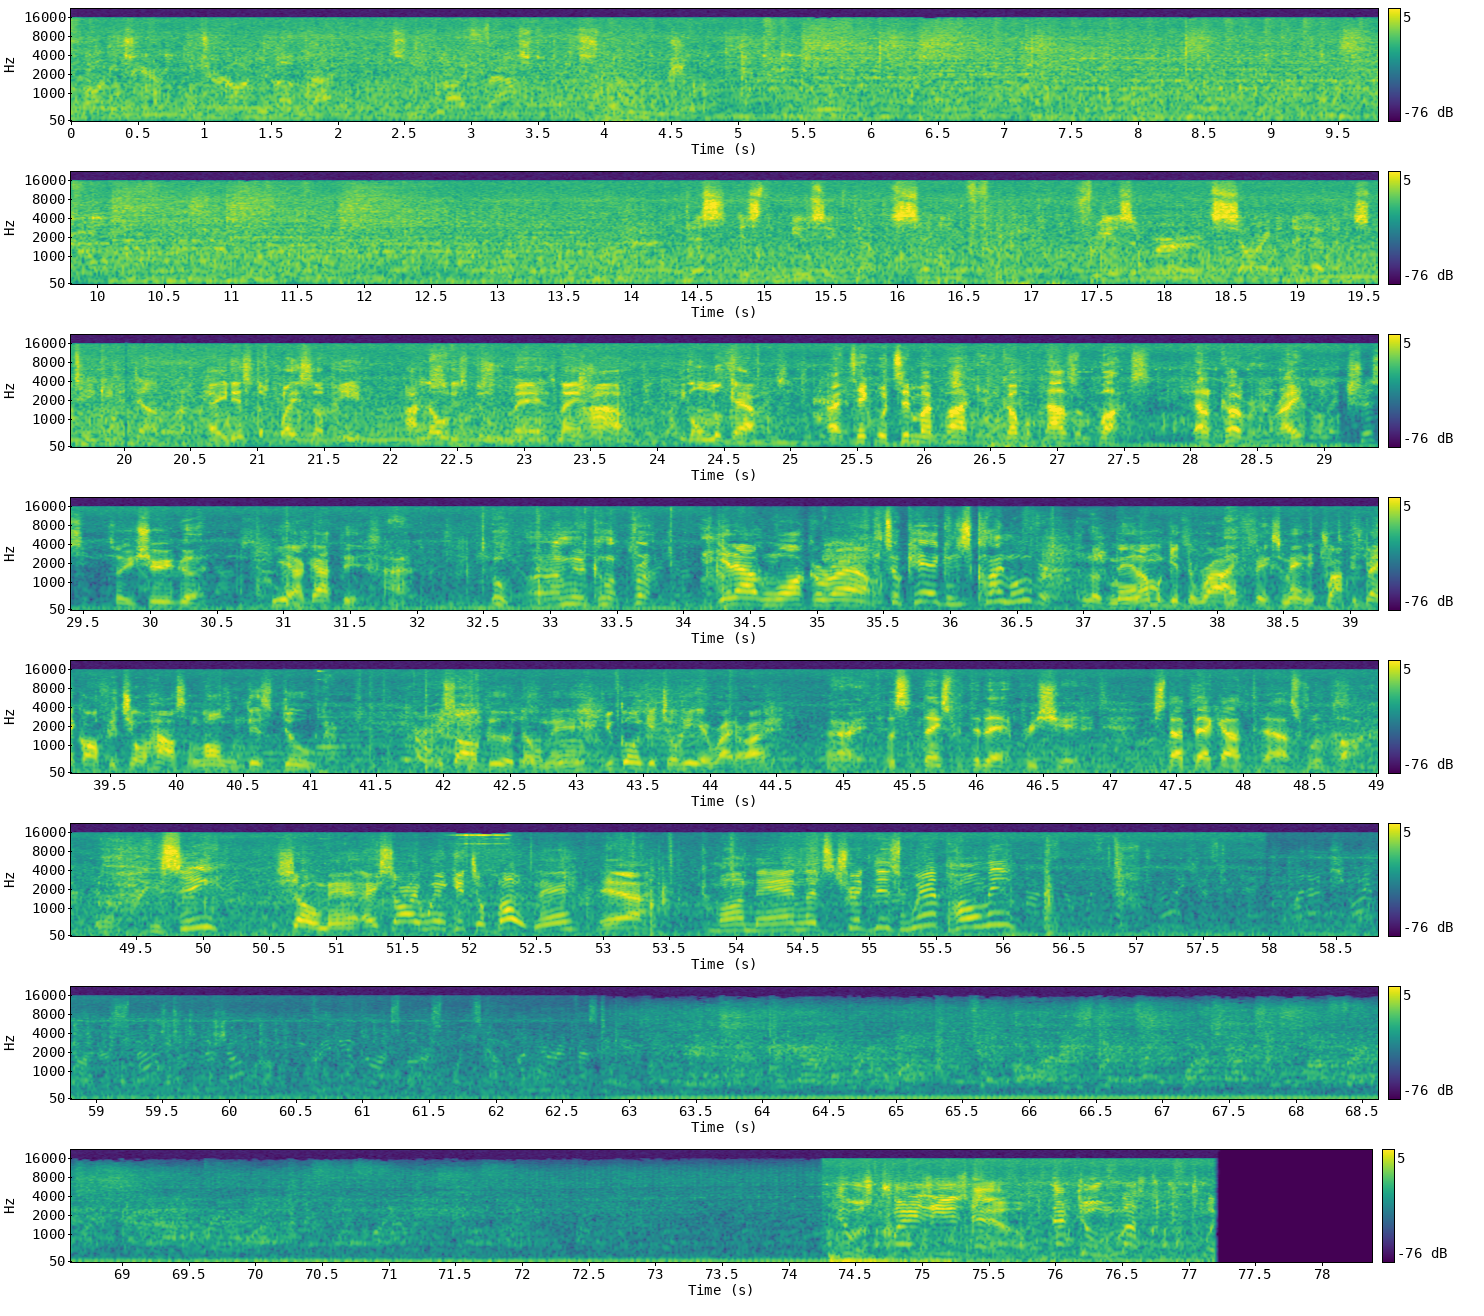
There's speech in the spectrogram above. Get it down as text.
Rockets here. Turn on your love right. Let's live life fast in slow motion. This is the music that will set you free. Free as a bird soaring in the heavens, taking a dump on Hey, this the place up here. I know this dude, man. His name Hal. He gonna look after me. All right, take what's in my pocket, a couple thousand bucks. That'll cover it, right? electricity. So you sure you're good? Yeah, I got this. Ooh, uh, I'm gonna come up front. Get out and walk around. It's okay, I can just climb over. Look, man, I'm gonna get the ride fixed, man, and drop it back off at your house along with this dude. It's all good, though, man. You go and get your head right, all right? All right, listen, thanks for today. Appreciate it. You stop back out to the house, we'll talk. You see? Show, man. Hey, sorry we didn't get your boat, man. Yeah, Come on, man, let's trick this whip, homie. When a joyrider smashed into the showroom, Premium Deluxe Motorsports come under investigation. It was crazy as hell. That dude must have been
